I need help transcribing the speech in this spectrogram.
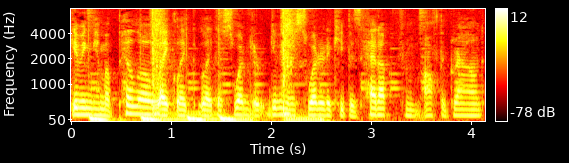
giving him a pillow, like like like a sweater, giving him a sweater to keep his head up from off the ground.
